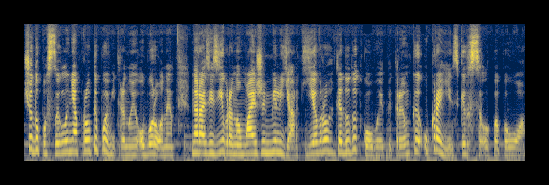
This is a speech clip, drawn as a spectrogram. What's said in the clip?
щодо посилення протиповітряної оборони. Наразі зібрано майже мільярд євро для додаткової підтримки українських сил ППО.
